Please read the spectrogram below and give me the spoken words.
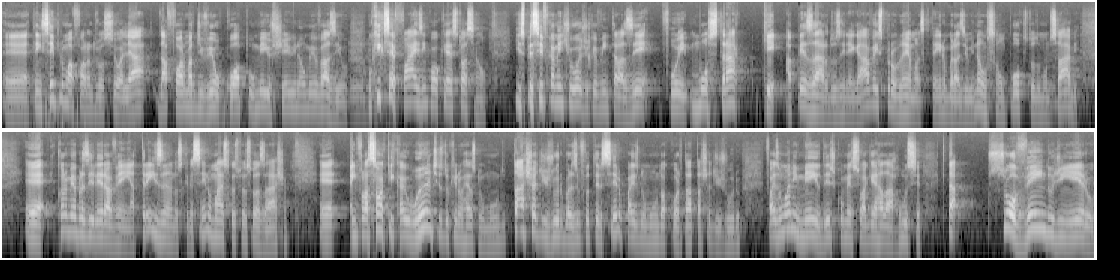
é, tem sempre uma forma de você olhar da forma de ver o copo meio cheio e não meio vazio. Uhum. O que, que você faz em qualquer situação? E especificamente hoje o que eu vim trazer foi mostrar que, apesar dos inegáveis problemas que tem no Brasil, e não são poucos, todo mundo sabe, é, a economia brasileira vem há três anos crescendo mais do que as pessoas acham. É, a inflação aqui caiu antes do que no resto do mundo. Taxa de juros, o Brasil foi o terceiro país do mundo a cortar a taxa de juros. Faz um ano e meio desde que começou a guerra da Rússia, que está chovendo dinheiro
